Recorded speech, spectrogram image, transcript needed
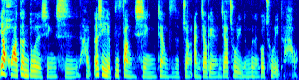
要花更多的心思，好，而且也不放心这样子的专案交给人家处理，能不能够处理得好？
